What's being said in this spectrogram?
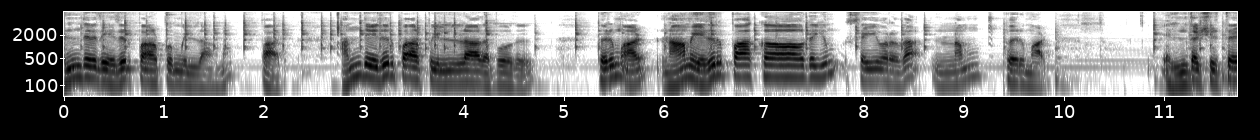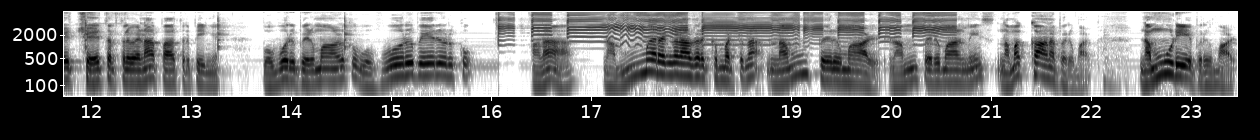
எந்தவித எதிர்பார்ப்பும் இல்லாமல் பாரு. அந்த எதிர்பார்ப்பு இல்லாத போது பெருமாள் நாம் எதிர்பார்க்காதையும் செய்வது தான் நம் பெருமாள். எந்த சித்த க்ஷேத்திரத்தில் வேணால் பார்த்துருப்பீங்க. ஒவ்வொரு பெருமாளுக்கும் ஒவ்வொரு பேர் இருக்கும். ஆனால் நம்ம ரங்கநாதருக்கு மட்டும்தான் நம் பெருமாள். நம் பெருமாள் மீன்ஸ் நமக்கான பெருமாள். நம்முடைய பெருமாள்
